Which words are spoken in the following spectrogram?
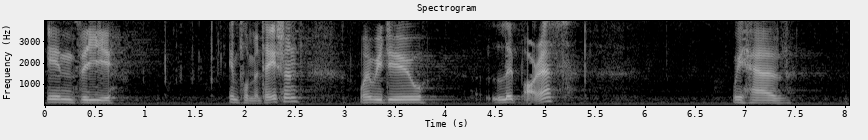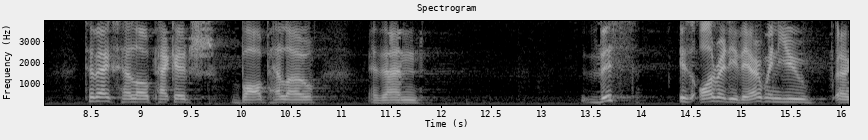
in the implementation when we do librs. We have tipex, hello, package, bob, hello, and then this is already there when you uh,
